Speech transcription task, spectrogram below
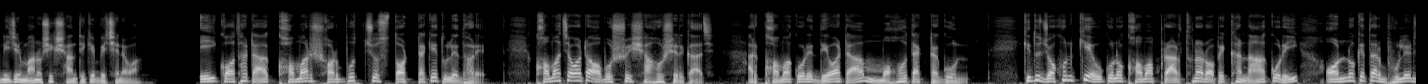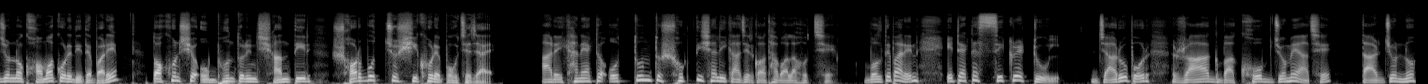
নিজের মানসিক শান্তিকে বেছে নেওয়া। এই কথাটা ক্ষমার সর্বোচ্চ স্তরটাকে তুলে ধরে। ক্ষমা চাওয়াটা অবশ্যই সাহসের কাজ, আর ক্ষমা করে দেওয়াটা মহৎ একটা গুণ। কিন্তু যখন কেউ কোনো ক্ষমা প্রার্থনার অপেক্ষা না করেই অন্যকে তার ভুলের জন্য ক্ষমা করে দিতে পারে, তখন সে অভ্যন্তরীণ শান্তির সর্বোচ্চ শিখরে পৌঁছে যায়। আর এখানে একটা অত্যন্ত শক্তিশালী কাজের কথা বলা হচ্ছে। বলতে পারেন, এটা একটা সিক্রেট টুল। যার উপর রাগ বা ক্ষোভ জমে আছে, তার জন্য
